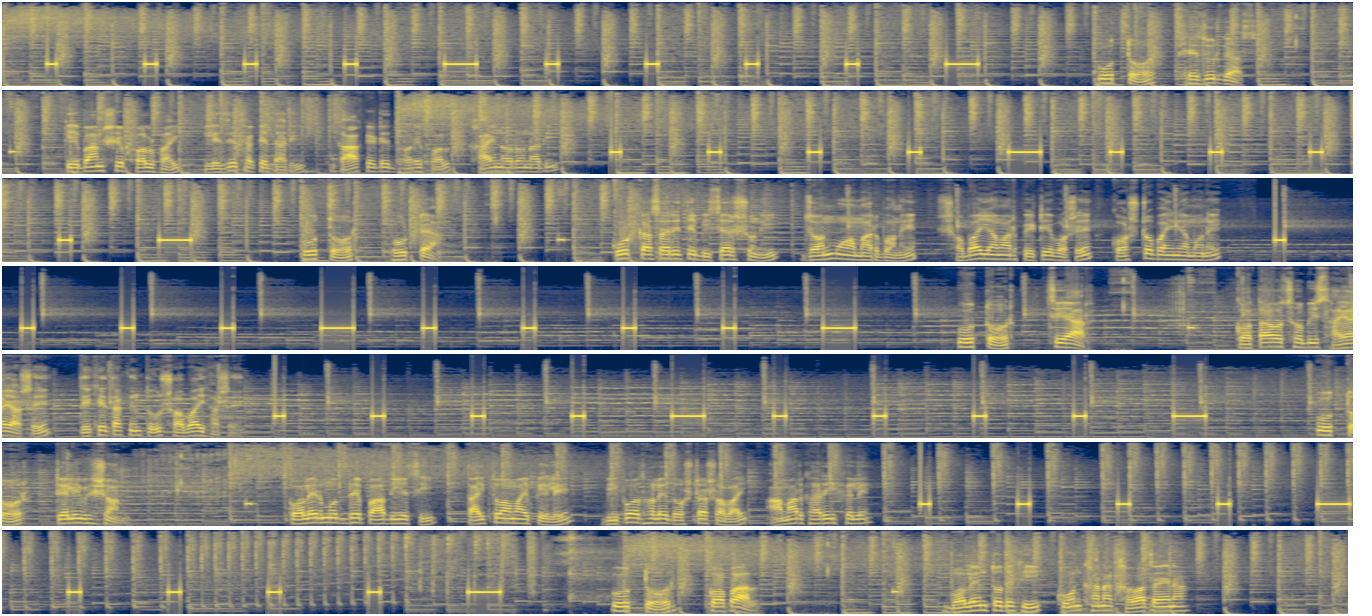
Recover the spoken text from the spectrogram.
উত্তর, খেজুর গাছ। কেবান সে ফল ভাই, লেজে থাকে দাড়ি, গা কেটে ধরে ফল, খায় নরনারী উত্তর, ভুট্টা। কোর্ট কাছারিতে বিচার শুনি, জন্ম আমার বনে, সবাই আমার পেটে বসে, কষ্ট পাই না মনে। উত্তর, চেয়ার। কথা ও ছবি ছায়ায় আসে, দেখে তা কিন্তু সবাই হাসে। উত্তর, টেলিভিশন। কলের মধ্যে পা দিয়েছি, তাই তো আমায় পেলে। বিপদ হলে দশটা সবাই, আমার ঘাড়েই ফেলে। উত্তর, কপাল। বলেন তো দেখি কোন খানা খাওয়া যায় না?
